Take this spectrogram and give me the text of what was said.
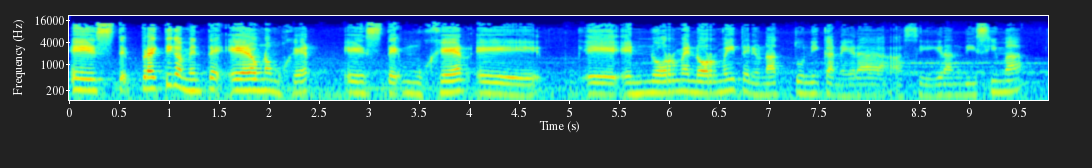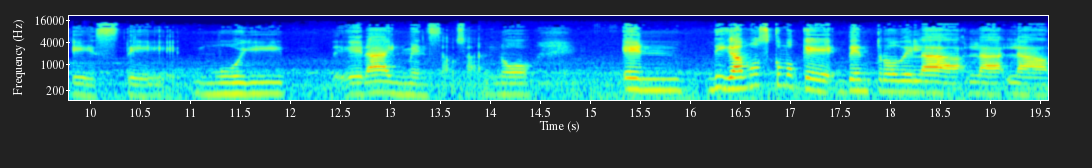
este, prácticamente era una mujer, este, mujer eh, eh, enorme, enorme y tenía una túnica negra así grandísima, este, muy, era inmensa, o sea, no, en, digamos como que dentro de la, la, la,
